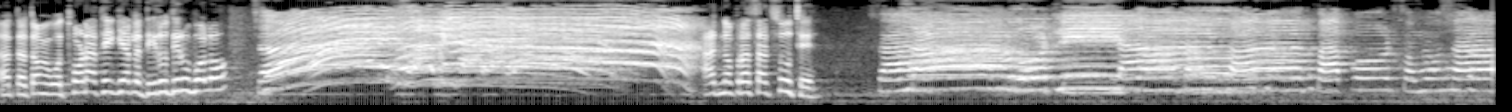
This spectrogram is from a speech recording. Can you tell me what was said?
આ તો તમે થોડા થઈ ગયા એટલે ધીરું ધીરું બોલો. આજનો પ્રસાદ શું છે? પાપડ સમોસા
